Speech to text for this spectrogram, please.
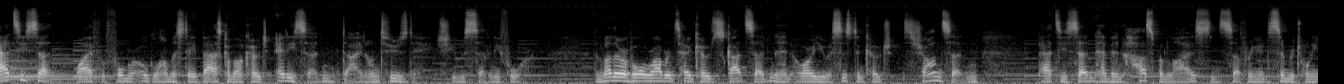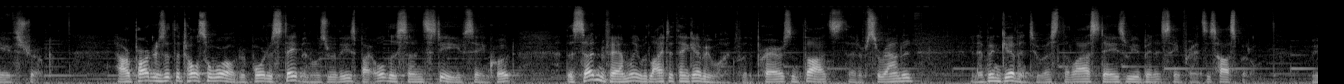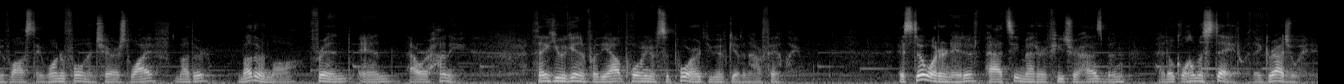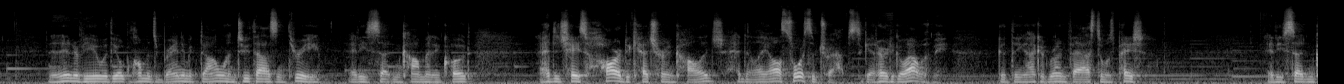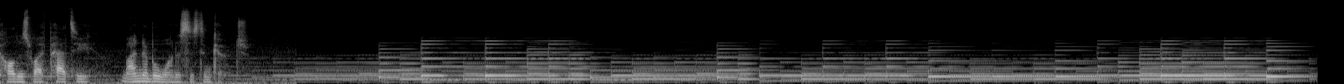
Patsy Sutton, wife of former Oklahoma State basketball coach Eddie Sutton, died on Tuesday. She was 74. The mother of Oral Roberts head coach Scott Sutton and ORU assistant coach Sean Sutton, Patsy Sutton had been hospitalized since suffering a December 28th stroke. Our partners at the Tulsa World report a statement was released by oldest son Steve saying, quote, The Sutton family would like to thank everyone for the prayers and thoughts that have surrounded and have been given to us the last days we have been at St. Francis Hospital. We have lost a wonderful and cherished wife, mother, mother-in-law, friend, and our honey. Thank you again for the outpouring of support you have given our family. A Stillwater native, Patsy met her future husband at Oklahoma State, where they graduated. In an interview with the Oklahoman's Brandy McDonnell in 2003, Eddie Sutton commented, quote, I had to chase hard to catch her in college, had to lay all sorts of traps to get her to go out with me. Good thing I could run fast and was patient. Eddie Sutton called his wife Patsy my number one assistant coach.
